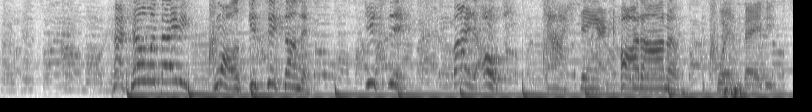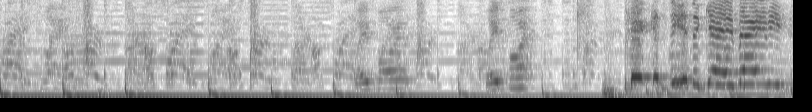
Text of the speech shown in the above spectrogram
Pat Tillman, baby! Come on, let's get six on this. Get six. Find it. Oh, gosh dang, I caught on him. He's sweating, baby. Wait for it. Wait for it. Pick in the game, baby.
